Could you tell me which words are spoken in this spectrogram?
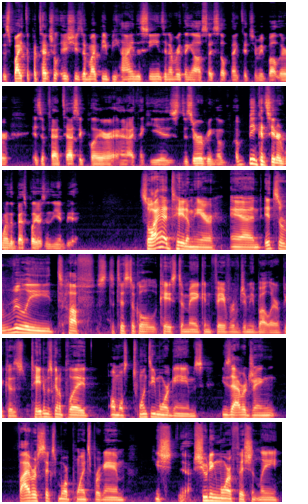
despite the potential issues that might be behind the scenes and everything else, I still think that Jimmy Butler is a fantastic player, and I think he is deserving of, of being considered one of the best players in the NBA. So I had Tatum here, and it's a really tough statistical case to make in favor of Jimmy Butler because Tatum's going to play almost 20 more games. He's averaging five or six more points per game. He's sh- Yeah. shooting more efficiently.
